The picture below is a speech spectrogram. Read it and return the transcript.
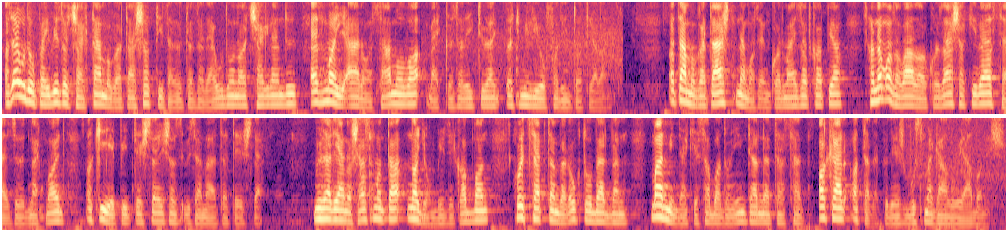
Az Európai Bizottság támogatása 15 ezer euró nagyságrendű, ez mai áron számolva megközelítőleg 5 millió forintot jelent. A támogatást nem az önkormányzat kapja, hanem az a vállalkozás, akivel szerződnek majd a kiépítésre és az üzemeltetésre. Müller János azt mondta, nagyon bízik abban, hogy szeptember-októberben már mindenki szabadon internetezhet, akár a település busz megállójában is.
